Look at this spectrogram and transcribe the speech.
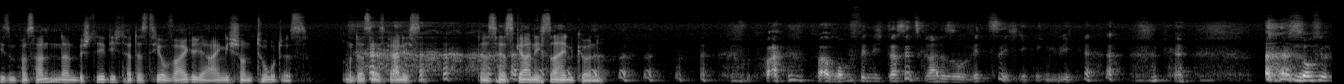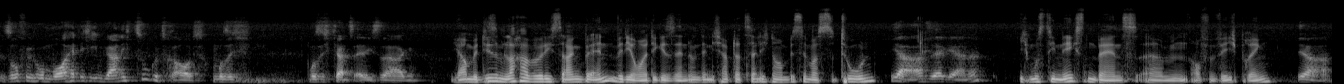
diesem Passanten dann bestätigt hat, dass Theo Weigel ja eigentlich schon tot ist und dass er es gar nicht, dass er es gar nicht sein könne. Warum finde ich das jetzt gerade so witzig irgendwie? so, viel, so viel Humor hätte ich ihm gar nicht zugetraut, muss ich, muss ich ganz ehrlich sagen. Ja, und mit diesem Lacher würde ich sagen, beenden wir die heutige Sendung, denn ich habe tatsächlich noch ein bisschen was zu tun. Ja, sehr gerne. Ich muss die nächsten Bands ähm, auf den Weg bringen Ja.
